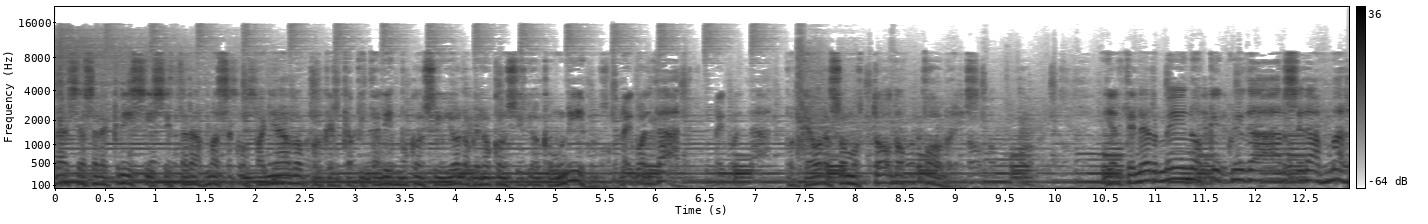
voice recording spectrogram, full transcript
Gracias a la crisis estarás más acompañado porque el capitalismo consiguió lo que no consiguió el comunismo, la igualdad, la igualdad, porque ahora somos todos pobres. Y al tener menos que cuidar serás más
